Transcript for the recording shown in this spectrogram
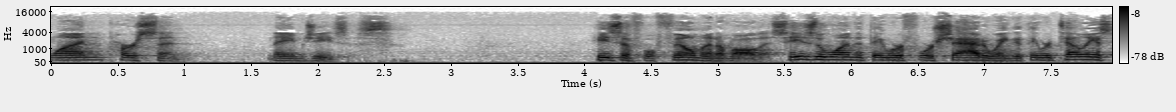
one person named Jesus. He's the fulfillment of all this. He's the one that they were foreshadowing, that they were telling us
